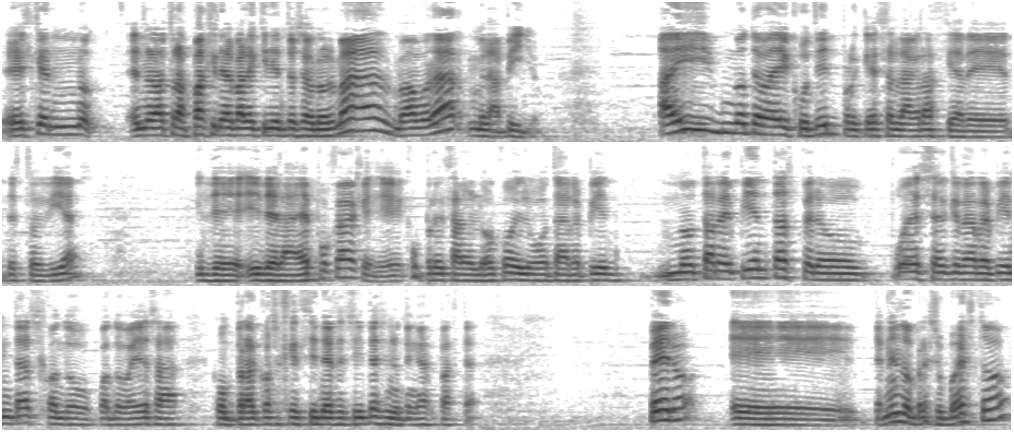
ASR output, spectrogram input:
es que en otras páginas vale 500 euros más, va a volar, me la pillo. Ahí no te voy a discutir porque esa es la gracia de, estos días y de, y de, la época que compres a loco y luego te arrepientas. No te arrepientas, pero puede ser que te arrepientas cuando, cuando vayas a comprar cosas que sí necesites y no tengas pasta. Pero, eh, teniendo presupuesto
